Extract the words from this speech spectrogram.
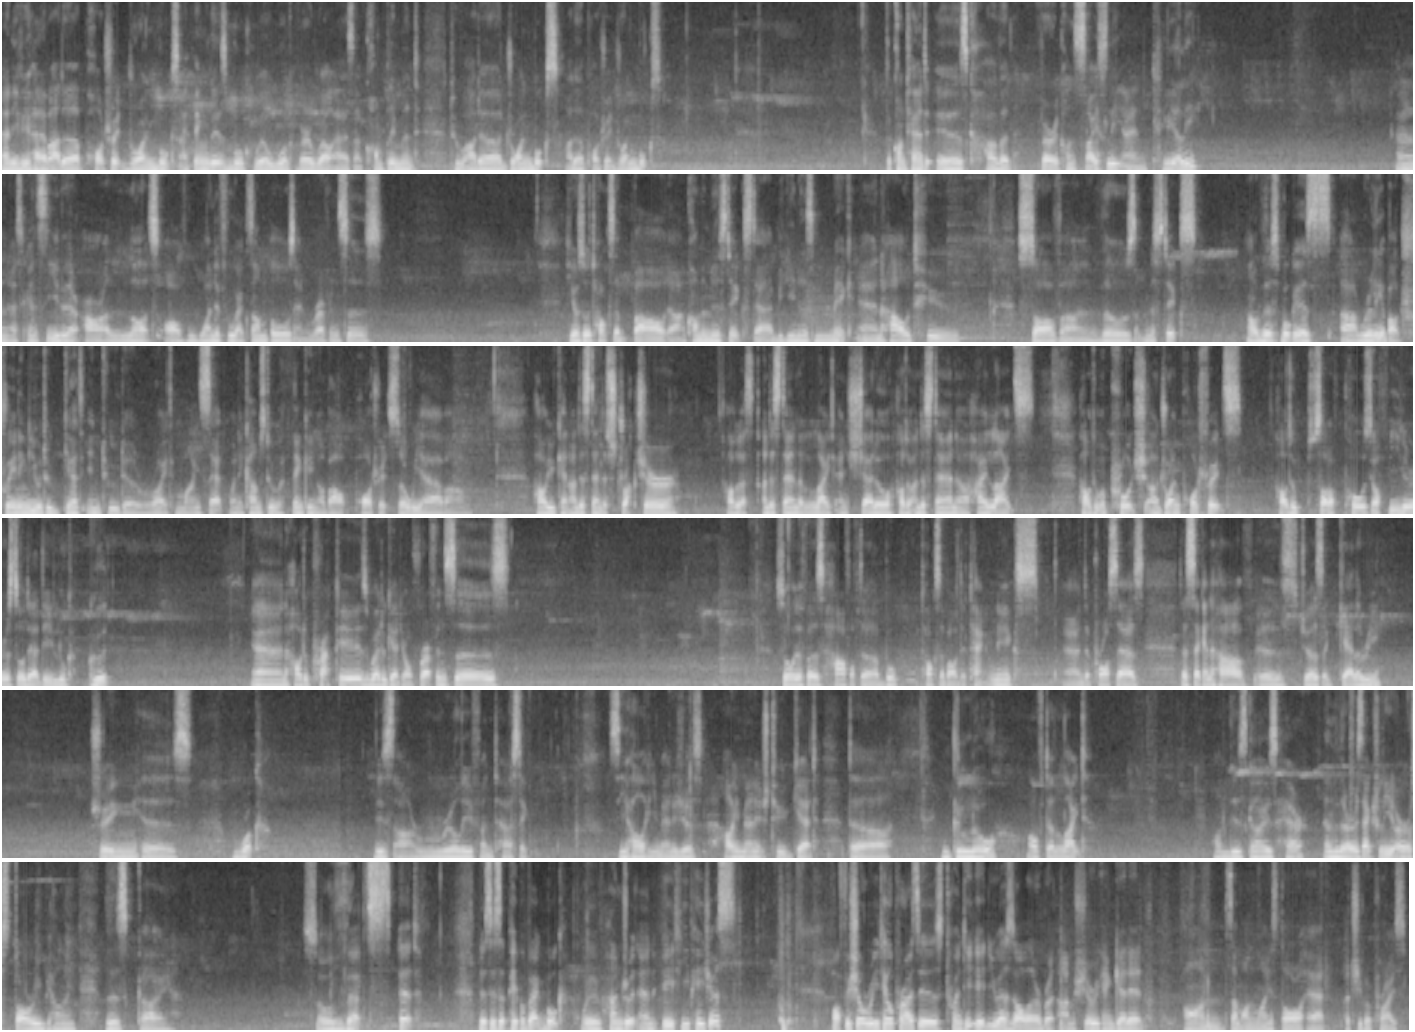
and if you have other portrait drawing books, I think this book will work very well as a complement to other drawing books, other portrait drawing books. The content is covered very concisely and clearly. And as you can see, there are lots of wonderful examples and references. He also talks about uh, common mistakes that beginners make and how to solve uh, those mistakes. Now this book is uh, really about training you to get into the right mindset when it comes to thinking about portraits. So we have um, how you can understand the structure, how to understand the light and shadow, how to understand uh, highlights, how to approach uh, drawing portraits, how to sort of pose your figures so that they look good and how to practice, where to get your references. So the first half of the book talks about the techniques and the process. The second half is just a gallery showing his work. These are really fantastic see how he manages how he managed to get the glow of the light on this guy's hair. And there is actually a story behind this guy. So that's it. This is a paperback book with 180 pages. Official retail price is 28 US dollar but I'm sure you can get it on some online store at a cheaper price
